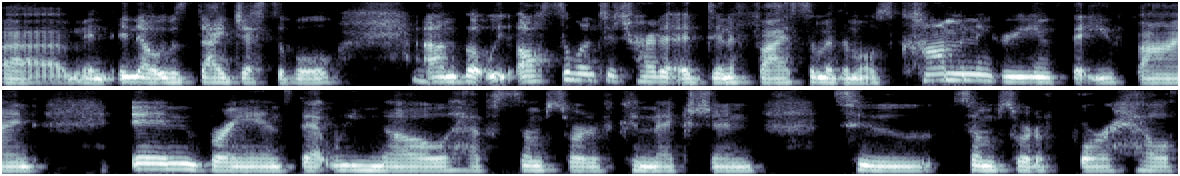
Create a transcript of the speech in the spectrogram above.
um, and you know it was digestible mm-hmm. um, but we also want to try to identify some of the most common ingredients that you find in brands that we know have some sort of connection to some sort of poor health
